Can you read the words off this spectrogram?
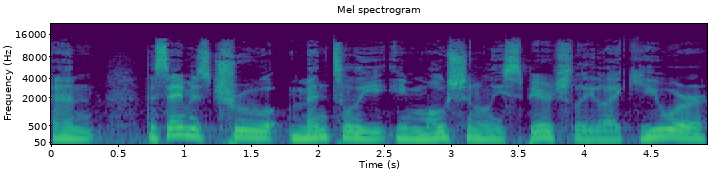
And the same is true mentally, emotionally, spiritually. Like you were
